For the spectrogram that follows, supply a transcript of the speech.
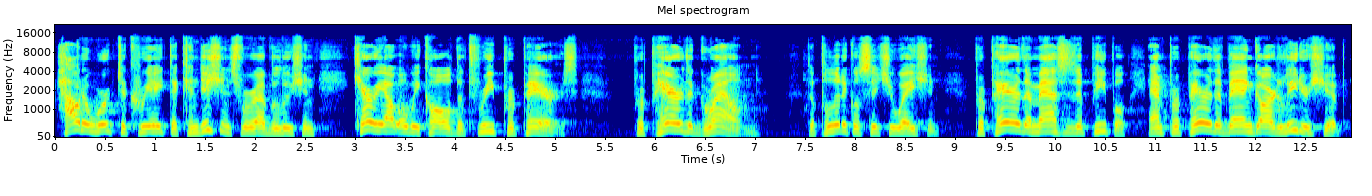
how to work to create the conditions for revolution, carry out what we call the three prepares prepare the ground, the political situation, prepare the masses of people, and prepare the vanguard leadership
